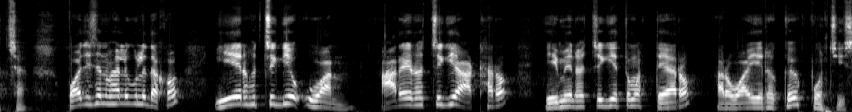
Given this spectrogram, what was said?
আচ্ছা পজিশন ভ্যালুগুলি দেখো এর হচ্ছে গিয়ে ওয়ান আর এর হচ্ছে গিয়ে আঠারো এম এর হচ্ছে গিয়ে তোমার তেরো আর ওয়াই এর হচ্ছে পঁচিশ।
